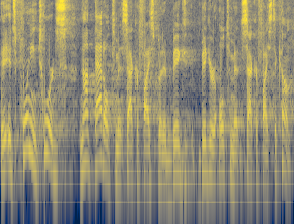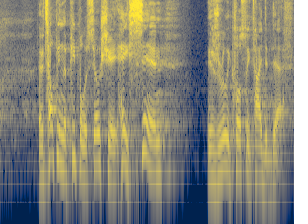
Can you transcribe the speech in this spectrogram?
it's pointing towards not that ultimate sacrifice, but a big, bigger ultimate sacrifice to come. And it's helping the people associate, hey, sin is really closely tied to death.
